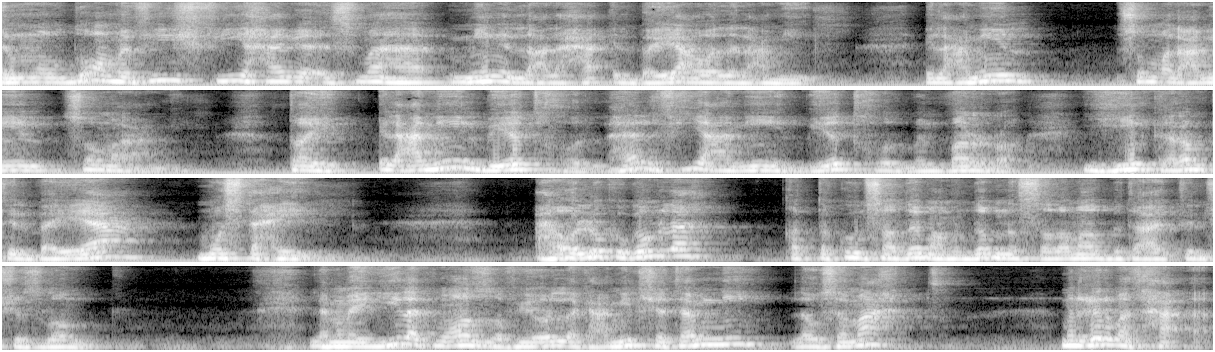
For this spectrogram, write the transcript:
الموضوع ما فيش فيه حاجة اسمها مين اللي على حق البياع ولا العميل؟ العميل ثم العميل ثم العميل. طيب العميل بيدخل هل في عميل بيدخل من بره يهين كرامة البياع؟ مستحيل. هقول لكم جملة قد تكون صادمة من ضمن الصدمات بتاعة الشيزلونج. لما يجي لك موظف يقول لك عميل شتمني لو سمحت من غير ما تحقق.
